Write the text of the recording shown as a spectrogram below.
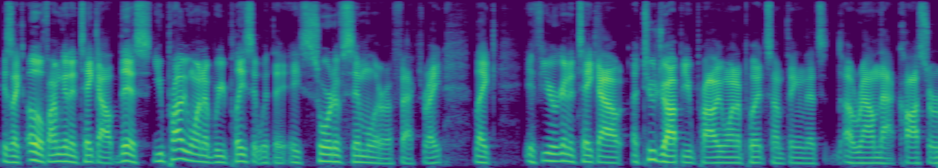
is like, oh, if I'm going to take out this, you probably want to replace it with a, a sort of similar effect, right? Like if you're going to take out a two drop, you probably want to put something that's around that cost or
